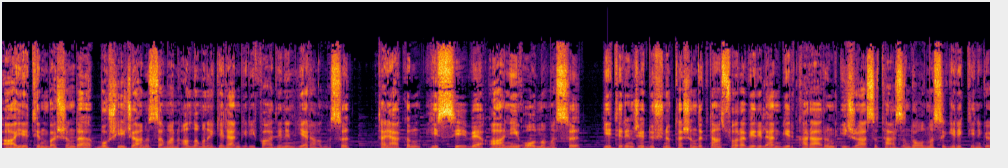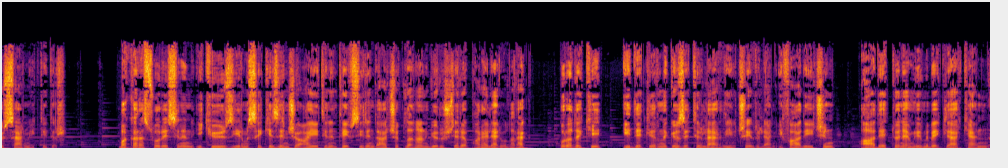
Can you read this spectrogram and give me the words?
ayetin başında boşayacağınız zaman anlamına gelen bir ifadenin yer alması, talakın hissi ve ani olmaması, yeterince düşünüp taşındıktan sonra verilen bir kararın icrası tarzında olması gerektiğini göstermektedir. Bakara suresinin 228. ayetinin tefsirinde açıklanan görüşlere paralel olarak, buradaki iddetlerini gözetirler diye çevrilen ifade için, adet dönemlerini beklerken,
